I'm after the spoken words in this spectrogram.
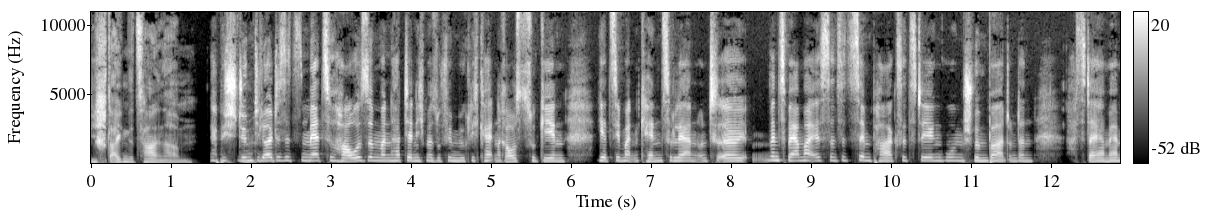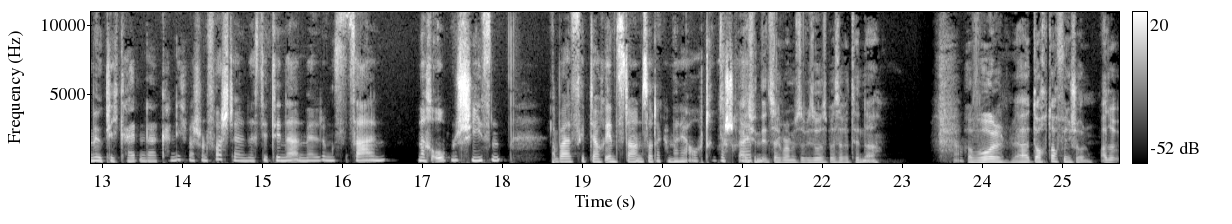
die steigende Zahlen haben. Ja, bestimmt. Die Leute sitzen mehr zu Hause. Man hat ja nicht mehr so viele Möglichkeiten rauszugehen, jetzt jemanden kennenzulernen. Und äh, wenn es wärmer ist, dann sitzt du im Park, sitzt du irgendwo im Schwimmbad und dann hast du da ja mehr Möglichkeiten. Da kann ich mir schon vorstellen, dass die Tinder-Anmeldungszahlen nach oben schießen. Aber es gibt ja auch Insta und so, da kann man ja auch drüber Ja, ich schreiben. finde Instagram ist sowieso das bessere Tinder. Ja. Obwohl, ja, doch, doch, finde ich schon. Also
